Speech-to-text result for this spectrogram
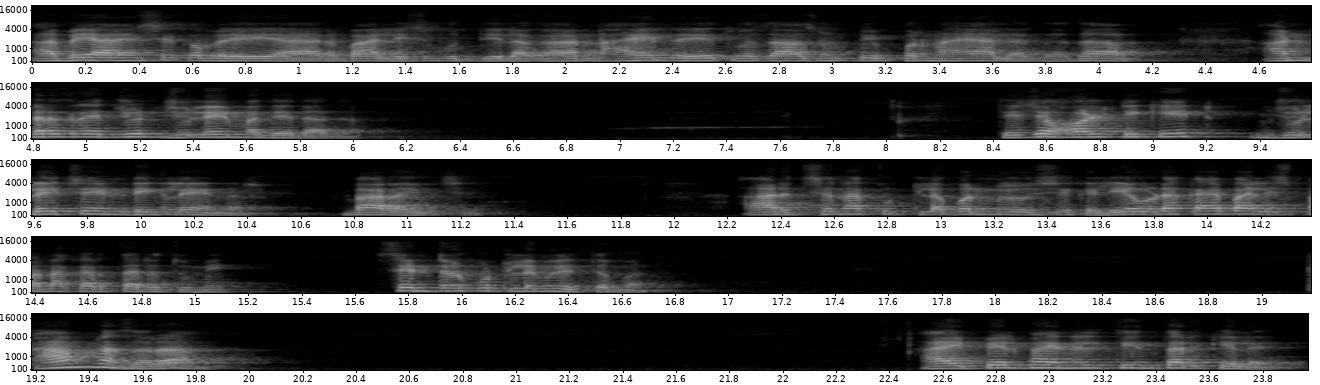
अबे ऐंशी कबरे यार? बालिश बुद्धी लगा. नाही रे तुझा अजून पेपर नाही आला दादा. अंडर ग्रॅज्युएट जुलैमध्ये दादा. त्याचे हॉल तिकीट जुलैच्या एंडिंगला येणार बारावीचे. अर्चना कुठला पण मिळू शकेल. एवढा काय बालिशपणा करता रे तुम्ही? सेंटर कुठलं मिळतं मग थांब ना जरा. आय पी एल फायनल तीन तारखेला आहे.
